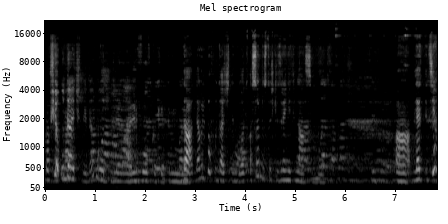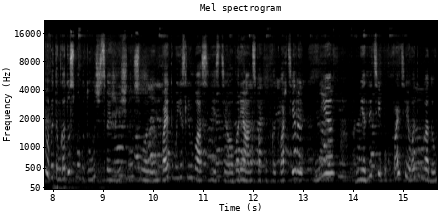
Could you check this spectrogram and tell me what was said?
Вообще удачный, да, год для львов, как я понимаю. Да, для львов удачный год, особенно с точки зрения финансов будет. А, Для девы в этом году смогут улучшить свои жилищные условия. Поэтому, если у вас есть э, вариант с покупкой квартиры, не медлите и покупайте ее в этом году.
